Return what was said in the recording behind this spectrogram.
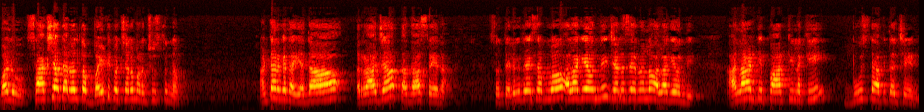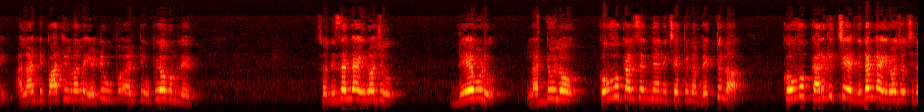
వాళ్ళు సాక్ష్యాధారాలతో బయటకు వచ్చారో మనం చూస్తున్నాం. అంటారు కదా యదా రాజా తదా సేన. సో తెలుగుదేశంలో అలాగే ఉంది జనసేనలో అలాగే ఉంది. అలాంటి పార్టీలకి భూస్థాపితం చేయండి. అలాంటి పార్టీల వల్ల ఎటు ఉప ఉపయోగం లేదు. సో నిజంగా ఈరోజు దేవుడు లడ్డూలో కొవ్వు కలిసింది అని చెప్పిన వ్యక్తుల కొవ్వు కరిగిచ్చే విధంగా ఈరోజు వచ్చిన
